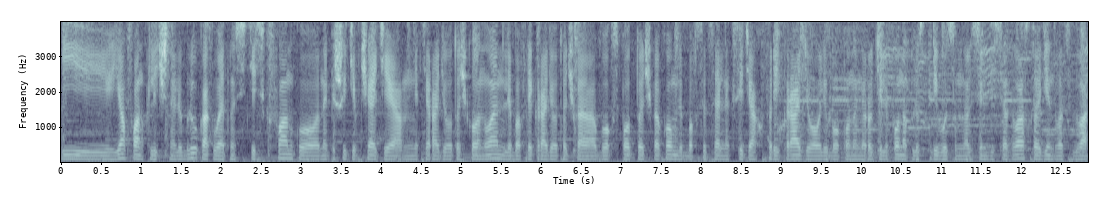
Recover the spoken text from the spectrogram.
И я фанк лично люблю. Как вы относитесь к фанку? Напишите в чате нефтерадио.онлайн, либо freakradio.blogspot.com, либо в социальных сетях Freak Radio, либо по номеру телефона плюс 38072 101 22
